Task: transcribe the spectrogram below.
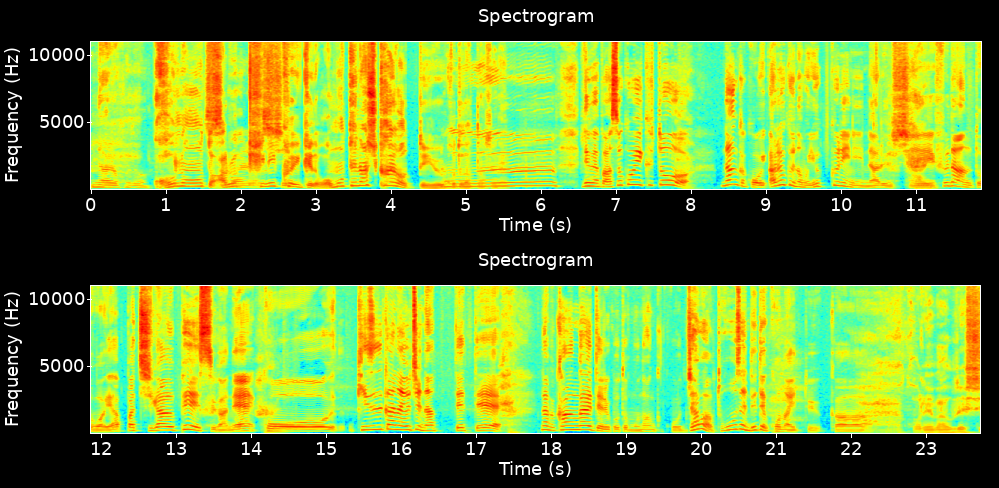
なるほど。この音歩きにくいけどおもてなしかよっていうことだったんですよね。ねでもやっぱあそこ行くとなんかこう歩くのもゆっくりになるし、はい。普段とはやっぱ違うペースがねこう気づかないうちになっててなんか考えてることもなんかこうじゃは当然出てこないというか。あーこれは嬉し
